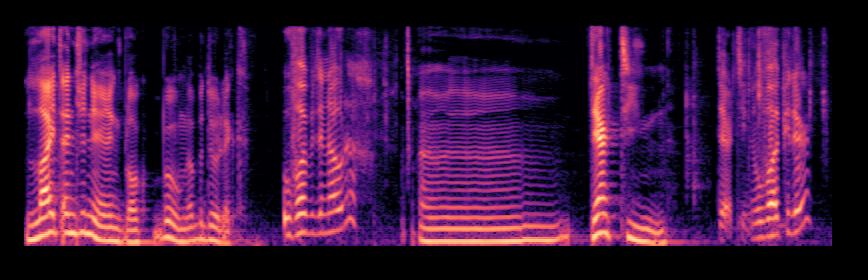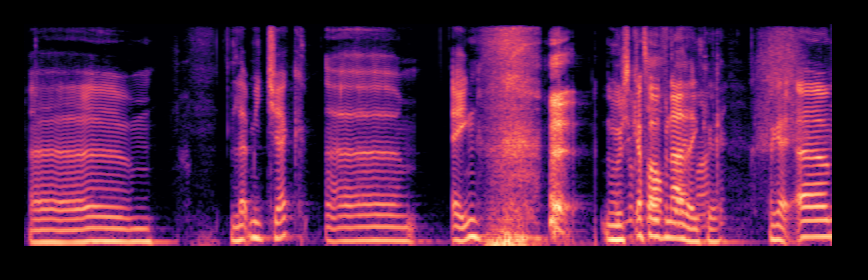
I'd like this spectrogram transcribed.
Light engineering blok, boom, dat bedoel ik. Hoeveel heb je er nodig? Eh 13. 13. Hoeveel heb je er? Ehm let me check. Ehm 1. Daar moest ik even over nadenken. Oké, ehm,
